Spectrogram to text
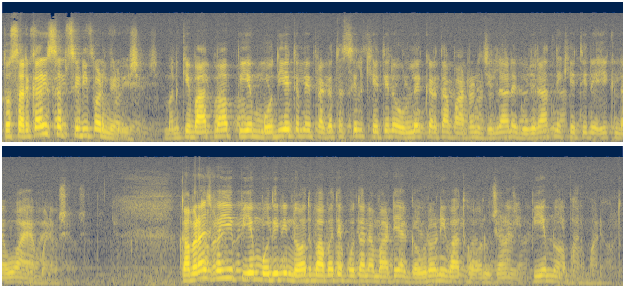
તો સરકારી સબસિડી પણ મેળવી છે. મન કી બાતમાં પીએમ મોદીએ તેમની પ્રગતિશીલ ખેતીનો ઉલ્લેખ કરતા પાટણ જિલ્લા અને ગુજરાતની ખેતીને એક નવો આયામ મળ્યો છે. કમરાજભાઈએ પીએમ મોદીની નોંધ બાબતે પોતાના માટે આ ગૌરવની વાત હોવાનું જણાવી પીએમનો આભાર માન્યો હતો.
